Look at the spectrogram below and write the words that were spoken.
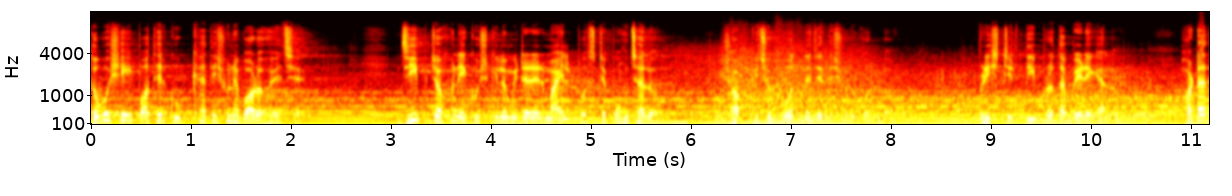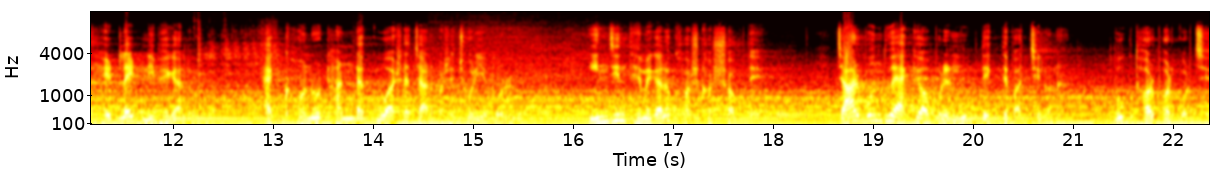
তবু সেই পথের কুখ্যাতি শুনে বড় হয়েছে। জিপ যখন একুশ কিলোমিটারের মাইল পোস্টে পৌঁছালো, সব কিছু বদলে যেতে শুরু করল। বৃষ্টির তীব্রতা বেড়ে গেল। হঠাৎ হেডলাইট নিভে গেল। এক ঘন ঠান্ডা কুয়াশা চারপাশে ছড়িয়ে পড়ল। ইঞ্জিন থেমে গেল খসখস শব্দে। চার বন্ধু একে অপরের মুখ দেখতে পাচ্ছিল না। বুক ধরফর করছে।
